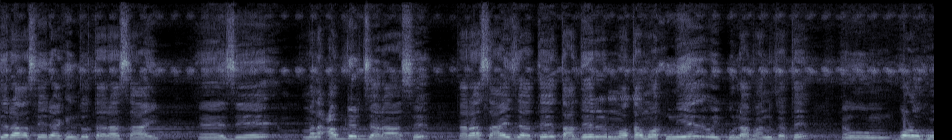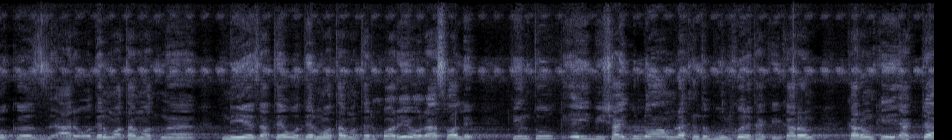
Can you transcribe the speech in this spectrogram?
যারা আছে, এরা কিন্তু তারা চায় যে মানে আপডেট যারা আছে, তারা চায় যাতে তাদের মতামত নিয়ে ওই পুলাফান যাতে বড় হোক, আর ওদের মতামত নিয়ে যাতে ওদের মতামতের পরে ওরা চলে। কিন্তু এই বিষয়গুলো আমরা কিন্তু ভুল করে থাকি। কারণ কারণ কি একটা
